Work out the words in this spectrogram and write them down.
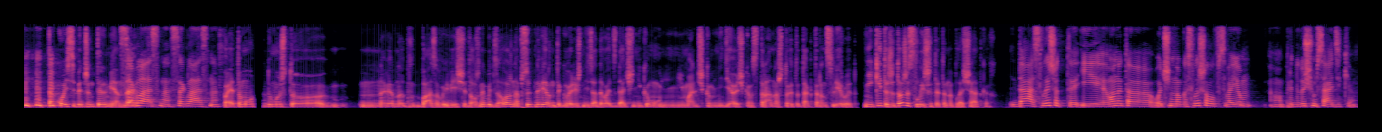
Такой себе джентльмен, да? Согласна, согласна. Поэтому думаю, что, наверное, базовые вещи должны быть заложены. Абсолютно верно ты говоришь, нельзя давать сдачи никому, ни мальчикам, ни девочкам. Странно, что это так транслирует. Никита же тоже слышит это на площадках. Да, слышат, и он это очень много слышал в своем э, предыдущем садике.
